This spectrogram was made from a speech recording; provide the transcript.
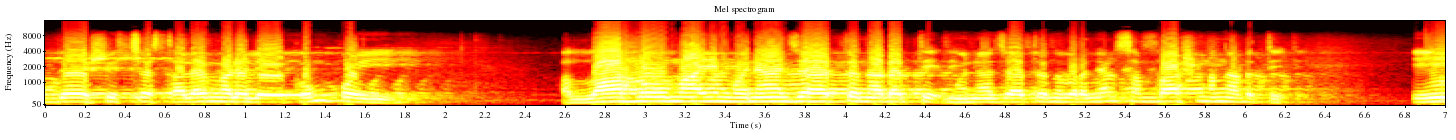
ഉദ്ദേശിച്ച സ്ഥലങ്ങളിലേക്കും പോയി. അള്ളാഹുവുമായി മുനാജാത്ത് നടത്തി. മുനാജാത്ത് എന്ന് പറഞ്ഞാൽ സംഭാഷണം നടത്തി. ഈ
